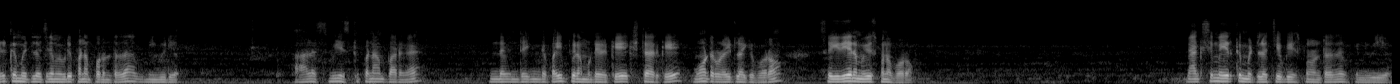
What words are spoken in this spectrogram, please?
இருக்க மெட்டில் வச்சு நம்ம எப்படி பண்ண போகிறோன்றதான் நீ வீடியோ அதனால் வீடியோ ஸ்கிப் பண்ணாமல் பாருங்கள் இந்த இந்த இந்த பைப்பு நம்மகிட்ட இருக்குது எக்ஸ்ட்ரா இருக்குது மோட்டர் லைட்டில் வைக்க போகிறோம் ஸோ இதே நம்ம யூஸ் பண்ண போகிறோம் மேக்ஸிமம் இருக்க மெட்டில் வச்சு எப்படி யூஸ் பண்ணுன்றது இந்த வீடியோ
